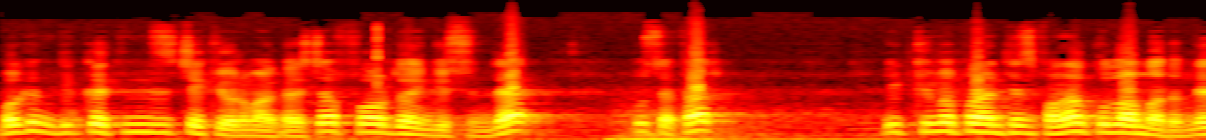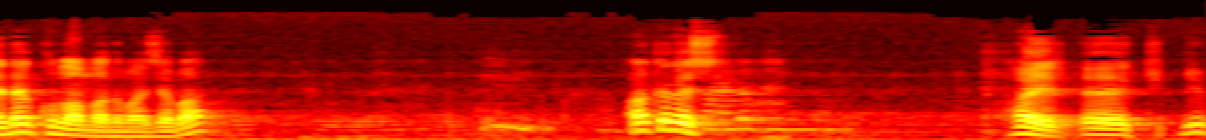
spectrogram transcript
Bakın dikkatinizi çekiyorum arkadaşlar. For döngüsünde bu sefer bir küme parantezi falan kullanmadım. Neden kullanmadım acaba? Arkadaş hayır e, bir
